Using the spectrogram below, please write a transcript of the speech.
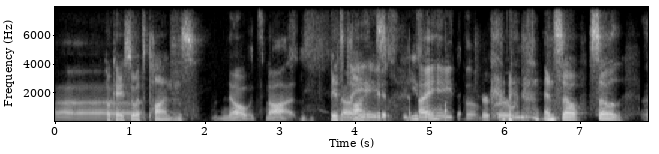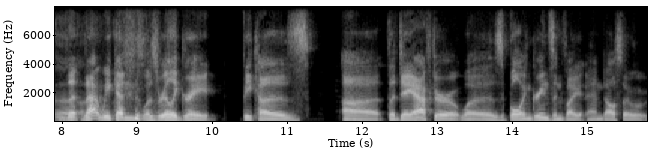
Uh, Okay, so it's puns. no, it's not. It's no, I puns. hate It is. He's I the hate them. puppet for a reason. and so so th- Uh, that weekend was really great because uh, the day after was Bowling Green's invite, and also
